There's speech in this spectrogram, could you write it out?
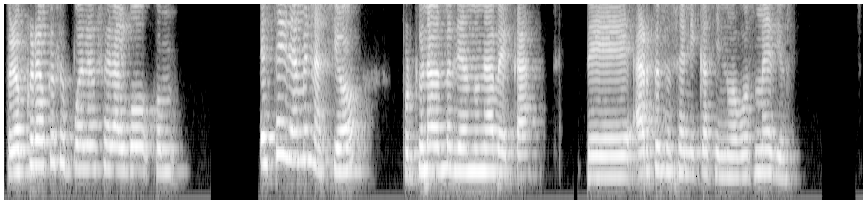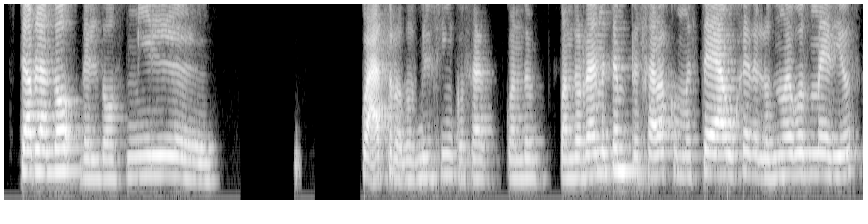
Pero creo que se puede hacer algo con... Esta idea me nació porque una vez me dieron una beca de artes escénicas y nuevos medios. Estoy hablando del 2004, 2005, o sea, cuando, cuando realmente empezaba como este auge de los nuevos medios,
